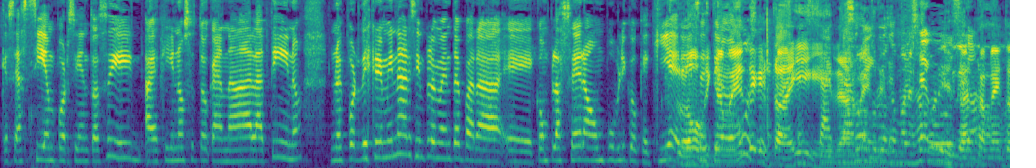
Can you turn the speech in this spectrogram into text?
que sea 100% así. Aquí no se toca nada latino. No es por discriminar, simplemente para eh, complacer a un público que quiere. Lógicamente que está ahí. Exactamente. Exactamente.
